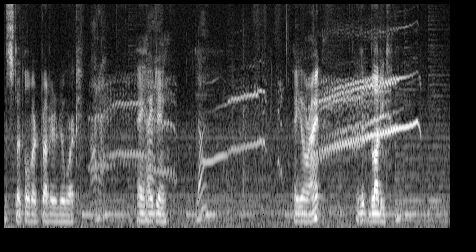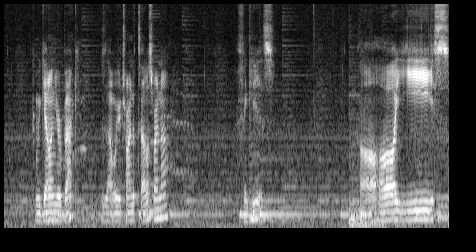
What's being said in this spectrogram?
Let's let older brother do work. Hey, how you doing? Are you alright? You look bloodied. Can we get on your back? Is that what you're trying to tell us right now? I think he is. Oh, yes.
